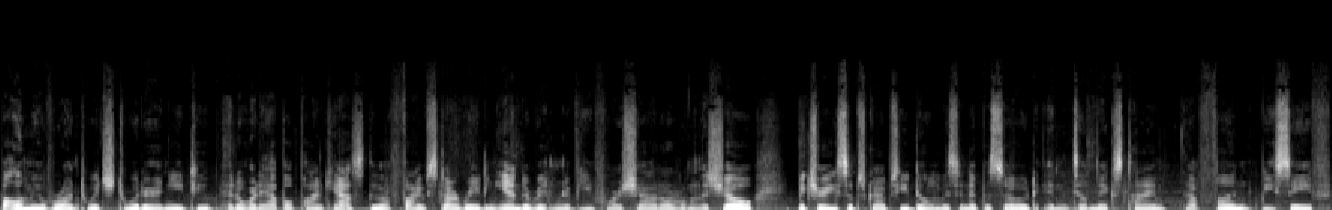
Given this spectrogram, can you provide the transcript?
Follow me over on Twitch, Twitter, and YouTube. Head over to Apple Podcasts, leave a five star rating and a written review for a shout out on the show. Make sure you subscribe so you don't miss an episode. And until next time, have fun, be safe,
